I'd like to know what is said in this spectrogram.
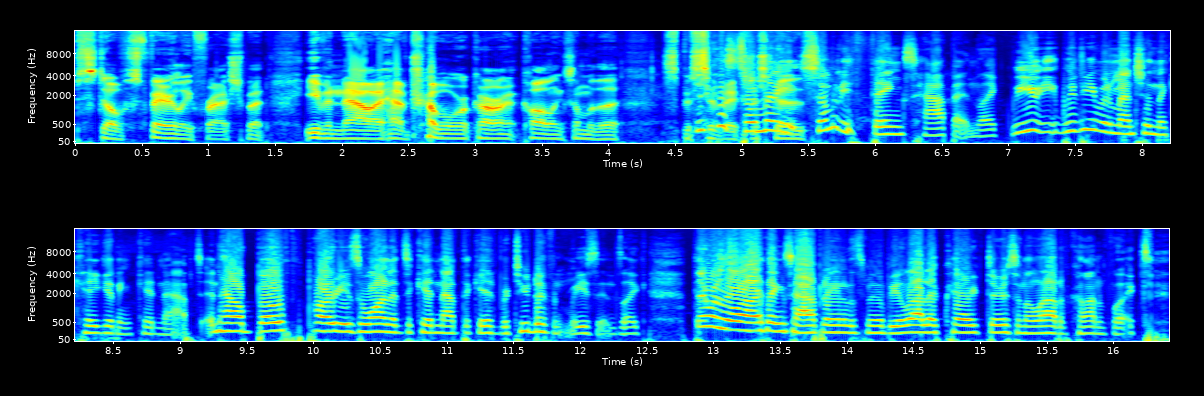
still fairly fresh. But even now, I have trouble recalling some of the Just specifics, because so just many so many things happened. Like we we didn't even mention the kid getting kidnapped and how both parties wanted to kidnap the kid for two different reasons. Like there was a lot of things happening in this movie, a lot of characters and a lot of conflict.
